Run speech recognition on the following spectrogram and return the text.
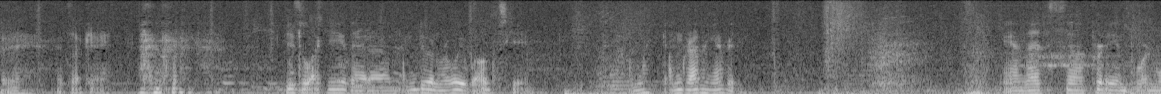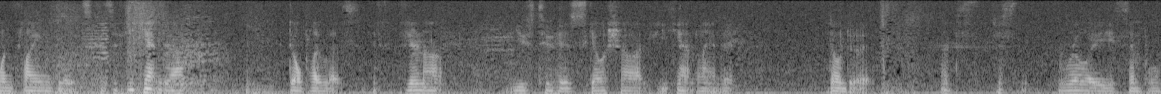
Eh, it's okay. He's lucky that um, I'm doing really well this game. I'm, like, I'm grabbing everything. And that's uh, pretty important when playing Blitz, because if you can't grab, don't play Blitz. If, if you're not used to his skill shot, if you can't land it, don't do it. That's just really simple.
